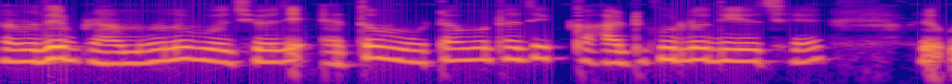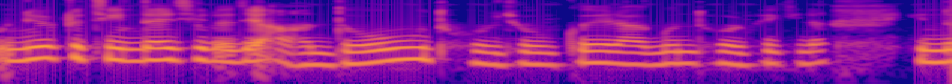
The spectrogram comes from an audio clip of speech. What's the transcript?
আমাদের ব্রাহ্মণও বলছিল যে, এত মোটা মোটা যে কাঠগুলো দিয়েছে মানে উনিও একটু চিন্তায় ছিল যে, আদৌ যজ্ঞের আগুন ধরবে কি না কিন্তু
